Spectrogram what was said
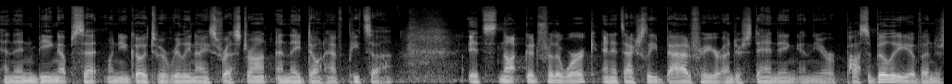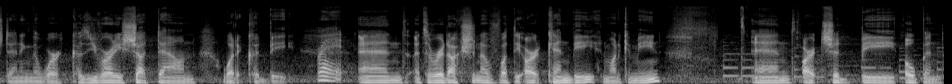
and then being upset when you go to a really nice restaurant and they don't have pizza. It's not good for the work and it's actually bad for your understanding and your possibility of understanding the work because you've already shut down what it could be. Right. And it's a reduction of what the art can be and what it can mean. And art should be open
